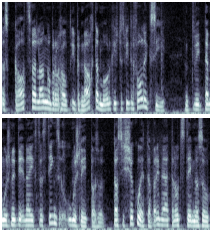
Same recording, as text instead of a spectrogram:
Es geht zwar lang, aber halt über Nacht am Morgen ist das wieder voll gewesen. Und dann musst du nicht noch extra das Ding umschleppen. Also, das ist schon gut. Aber ich bin trotzdem, also,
